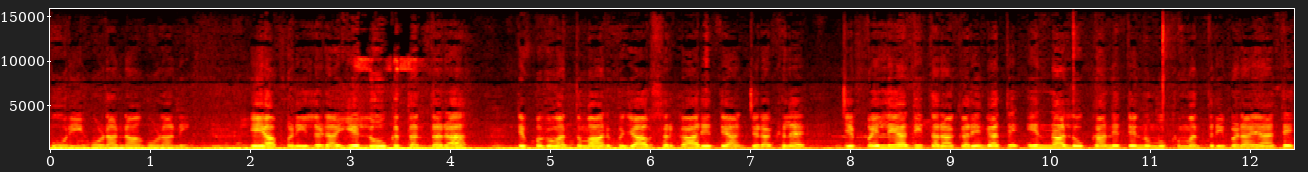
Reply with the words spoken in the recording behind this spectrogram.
ਪੂਰੀ ਹੋਣਾ ਨਾ ਹੋਣਾ ਨਹੀਂ। ਇਹ ਆਪਣੀ ਲੜਾਈ ਹੈ ਲੋਕਤੰਤਰ ਆ। ਤੇ ਭਗਵੰਤ ਮਾਨ ਪੰਜਾਬ ਸਰਕਾਰ ਇਹ ਧਿਆਨ 'ਚ ਰੱਖ ਲੈ। ਜੇ ਪਹਿਲਿਆਂ ਦੀ ਤਰ੍ਹਾਂ ਕਰੇਗਾ ਤੇ ਇਹਨਾਂ ਲੋਕਾਂ ਨੇ ਤੈਨੂੰ ਮੁੱਖ ਮੰਤਰੀ ਬਣਾਇਆ ਤੇ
